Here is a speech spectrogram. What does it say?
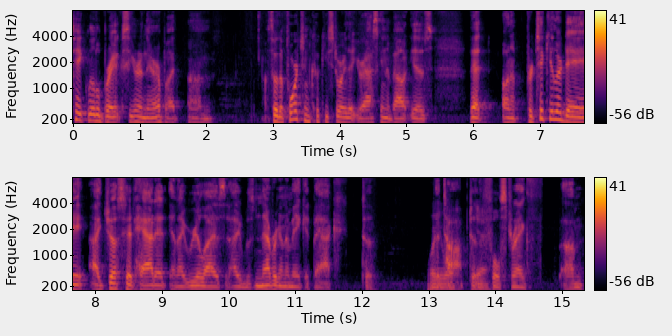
take little breaks here and there, but um, so the fortune cookie story that you're asking about is that on a particular day, I just had had it, and I realized that I was never going to make it back to Where the you were. top, to Yeah. the full strength um,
